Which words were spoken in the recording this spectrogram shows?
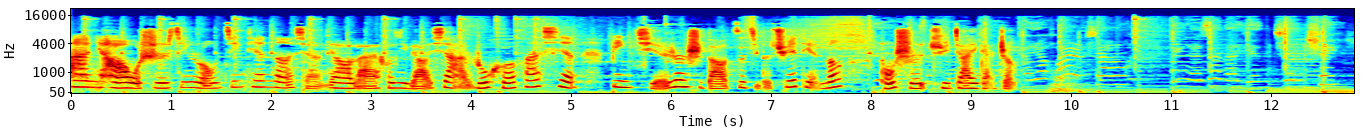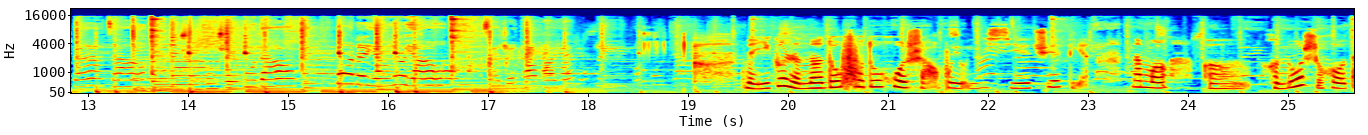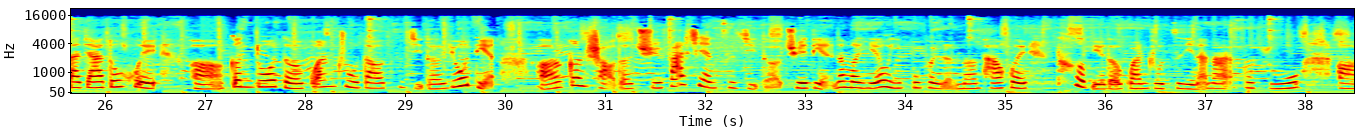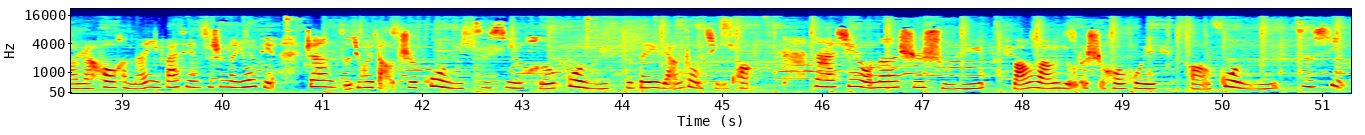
嗨，你好，我是欣荣。今天呢，想要来和你聊一下如何发现并且认识到自己的缺点呢？同时去加以改正。每一个人呢，都或多或少会有一些缺点。那么，嗯，很多时候大家都会。呃，更多的关注到自己的优点，而更少的去发现自己的缺点。那么也有一部分人呢，他会特别的关注自己哪哪不足，啊，然后很难以发现自身的优点，这样子就会导致过于自信和过于自卑两种情况。那心荣呢，是属于往往有的时候会呃过于自信。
